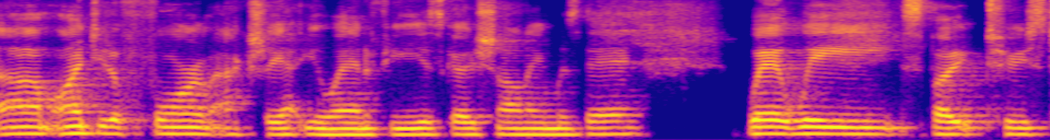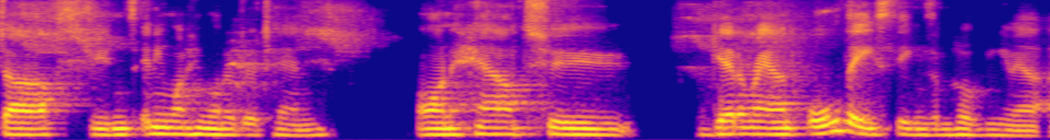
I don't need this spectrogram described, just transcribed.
um, I did a forum actually at UN a few years ago. Sharlene was there, where we spoke to staff, students, anyone who wanted to attend, on how to get around all these things I'm talking about.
